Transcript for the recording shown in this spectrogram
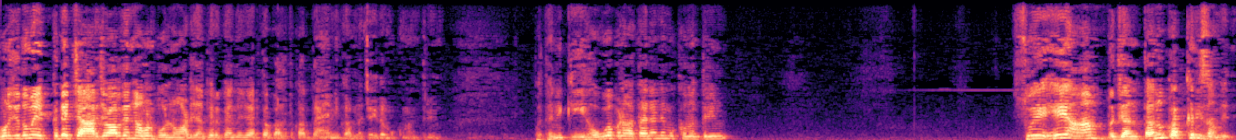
ਹੁਣ ਜਦੋਂ ਮੈਂ ਇੱਕ ਦੇ ਚਾਰ ਜਵਾਬ ਦੇਣਾ ਹੁਣ ਬੋਲਣੋਂ ਹਟ ਜਾਂ। ਫਿਰ ਕਹਿੰਦੇ ਯਾਰ ਤਾਂ ਗਲਤ ਕਰਦਾ, ਐ ਨਹੀਂ ਕਰਨਾ ਚਾਹੀਦਾ ਮੁੱਖ ਮੰਤਰੀ ਨੂੰ। ਪਤਾ ਨਹੀਂ ਕੀ ਹੋਊਗਾ, ਬਣਾਤਾ ਇਹਨਾਂ ਨੇ ਮੁੱਖ ਮੰਤਰੀ ਨੂੰ। ਸੋ ਇਹ ਆਮ ਜਨਤਾ ਨੂੰ ਕੱਖ ਨਹੀਂ ਸਮਝਦੇ।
